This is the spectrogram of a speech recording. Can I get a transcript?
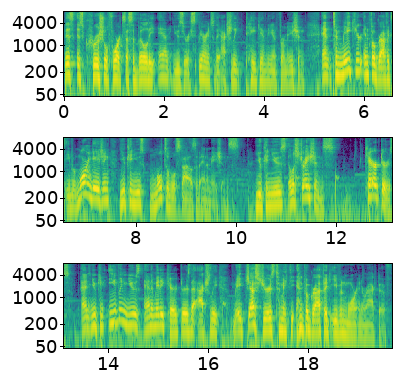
This is crucial for accessibility and user experience so they actually take in the information. And to make your infographics even more engaging, you can use multiple styles of animations. You can use illustrations, characters, and you can even use animated characters that actually make gestures to make the infographic even more interactive.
